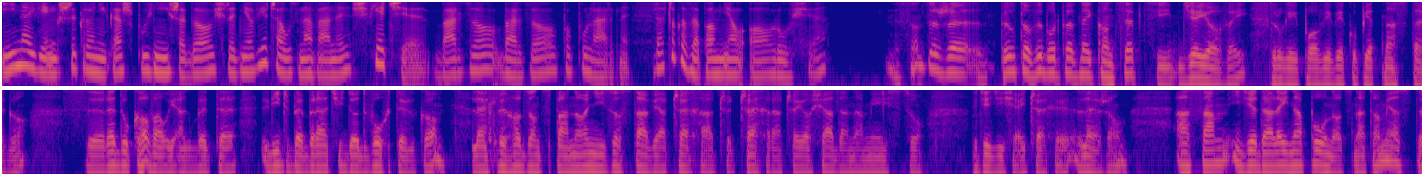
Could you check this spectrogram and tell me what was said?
i największy kronikarz późniejszego średniowiecza uznawany w świecie, bardzo, bardzo popularny. Dlaczego zapomniał o Rusie? Sądzę, że był to wybór pewnej koncepcji dziejowej w drugiej połowie wieku XV. Zredukował jakby tę liczbę braci do dwóch tylko. Lech wychodząc z Panonii zostawia Czecha, czy Czech raczej osiada na miejscu, gdzie dzisiaj Czechy leżą a sam idzie dalej na północ. Natomiast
